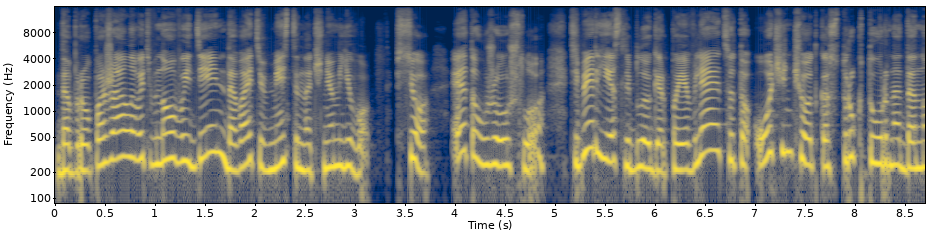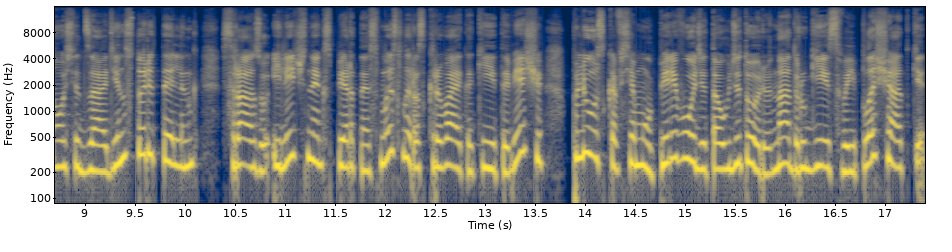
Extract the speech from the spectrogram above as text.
добро пожаловать в новый день, давайте вместе начнем его. Все, это уже ушло. Теперь, если блогер появляется, то очень четко, структурно доносит за один сторителлинг сразу и личные экспертные смыслы, раскрывая какие-то вещи, плюс ко всему переводит аудиторию на другие свои площадки,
